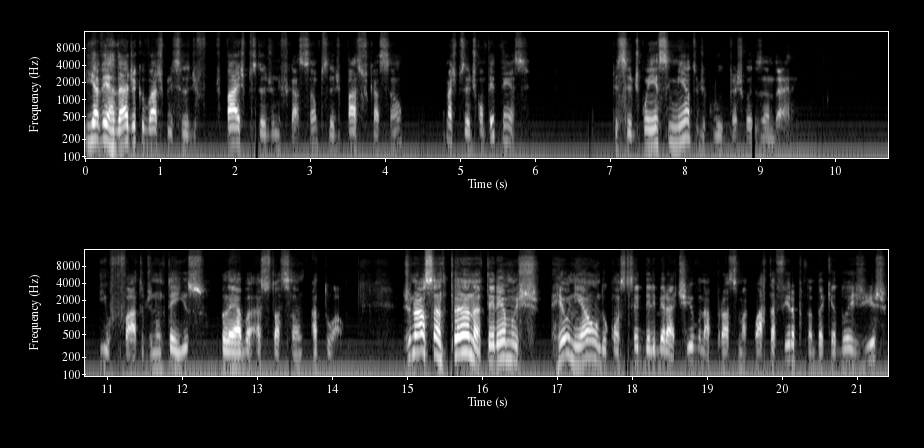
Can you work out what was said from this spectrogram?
E a verdade é que o Vasco precisa de paz, precisa de unificação, precisa de pacificação mas precisa de competência. Precisa de conhecimento de clube para as coisas andarem. E o fato de não ter isso leva à situação atual. Junel Santana, teremos reunião do Conselho Deliberativo na próxima quarta-feira, portanto, daqui a dois dias,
